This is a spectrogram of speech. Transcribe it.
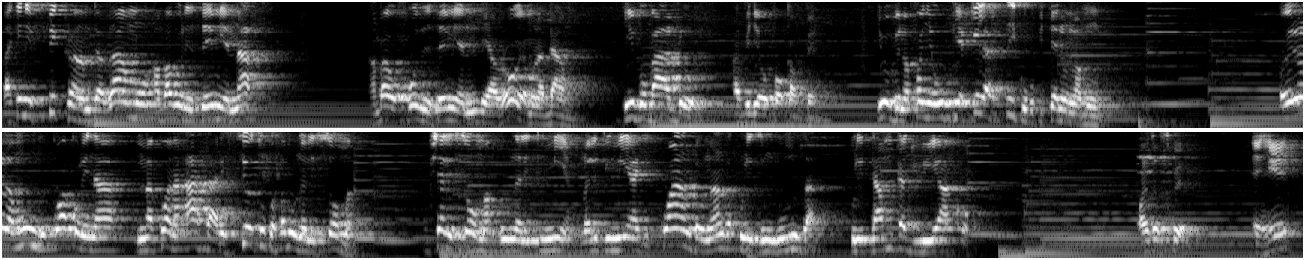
Lakini fikra na mtazamo ambavyo ni sehemu ya nafsi ambayo of ni sehemu ya, ya roho ya mwanadamu hivyo bado havijaokoka mpendo hivyo vinafanywa upya kila siku kupitia neno la mungu kwa hiyo neno la mungu kwako lina, linakuwa na athari. Sio tu kwa sababu unalisoma. Ukishalisoma unalitumia. Unalitumiaje? Kwanza unaanza kulizungumza kulitamka juu yako. Ehe.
